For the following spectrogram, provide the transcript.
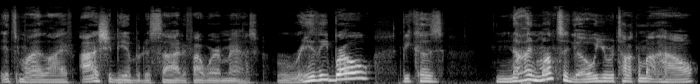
It's my life. I should be able to decide if I wear a mask. Really, bro? Because nine months ago, you were talking about how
